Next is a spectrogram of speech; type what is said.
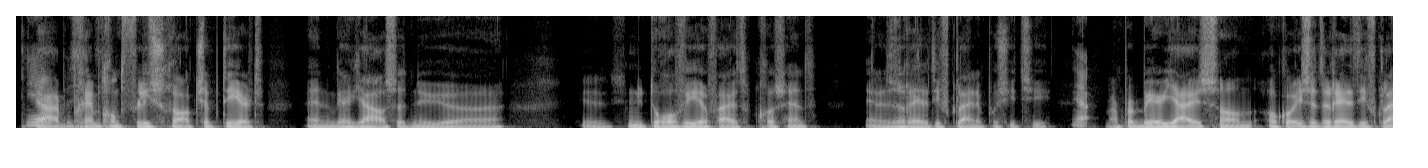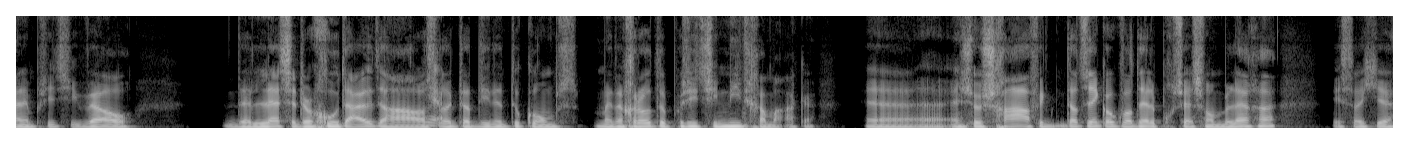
Ja, op een gegeven moment gewoon het verlies geaccepteerd. En ik denk, ja, als het nu, eh, het is nu toch al 54 procent. En het is een relatief kleine positie. Ja. Maar probeer juist van, ook al is het een relatief kleine positie, wel de lessen er goed uit te halen. Ja. Zodat ik dat die in de toekomst met een grotere positie niet ga maken. Eh, en zo schaaf ik, dat is denk ik ook wat het hele proces van beleggen. Is dat je,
